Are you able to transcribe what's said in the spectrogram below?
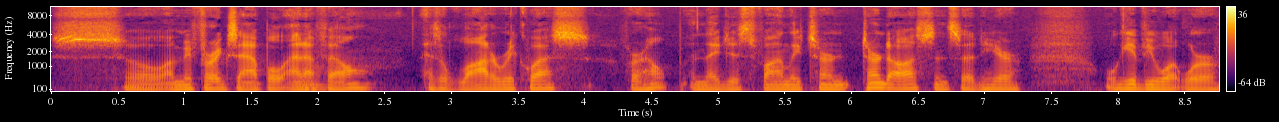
So, I mean, for example, mm. NFL has a lot of requests for help, and they just finally turned turned to us and said, "Here, we'll give you what we're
